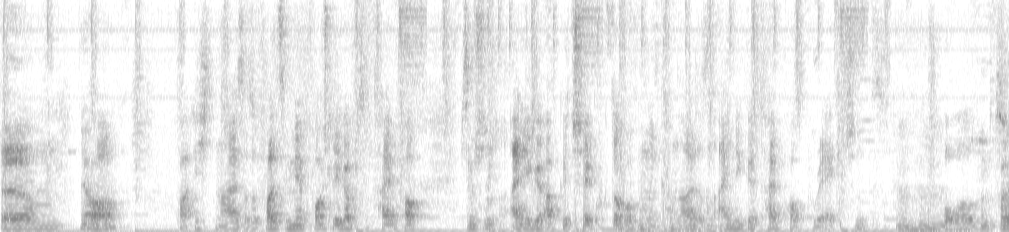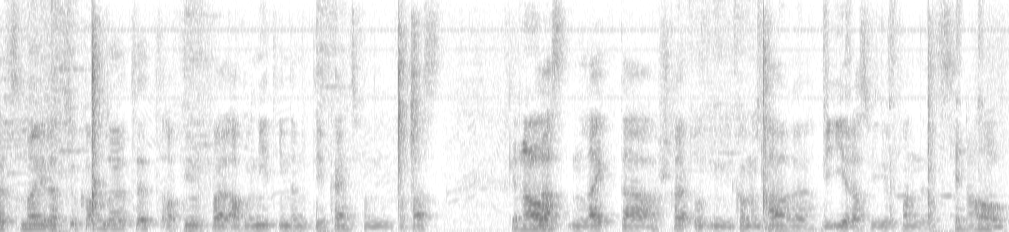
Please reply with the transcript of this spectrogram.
Ähm, ja, war echt nice. Also falls ihr mehr Vorschläge habt zu Type Hop, ich habe schon einige abgecheckt, guckt doch auf meinem Kanal, da sind einige Type Hop Reactions. Mhm. Und Und falls neu dazukommen solltet, auf jeden Fall abonniert ihn, damit ihr keins von ihm verpasst. genau, Lasst ein Like da, schreibt unten in die Kommentare, wie ihr das Video fandet. genau.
